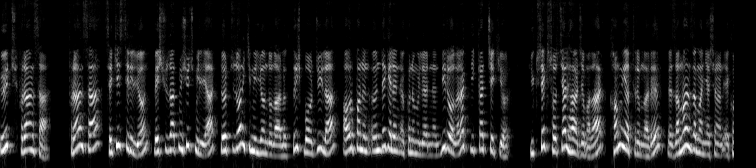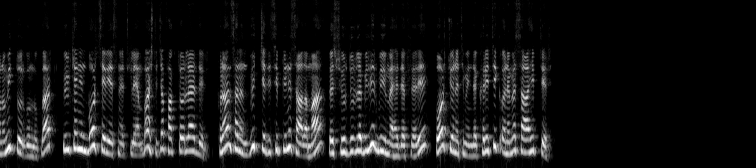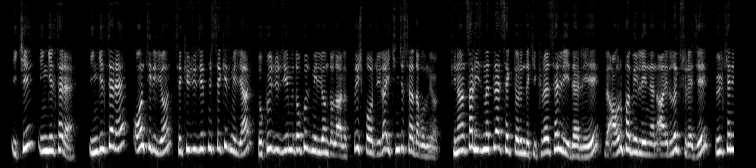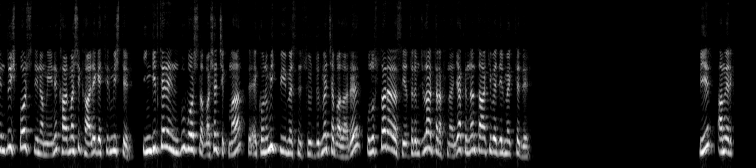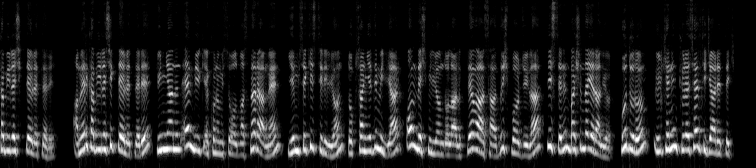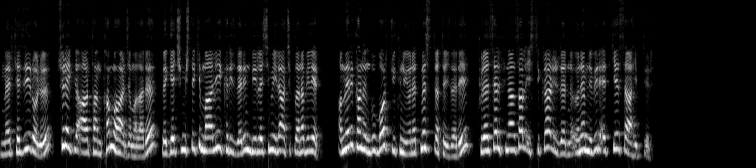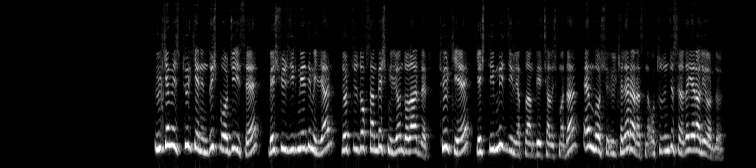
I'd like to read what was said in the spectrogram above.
3. Fransa Fransa 8 trilyon 563 milyar 412 milyon dolarlık dış borcuyla Avrupa'nın önde gelen ekonomilerinden biri olarak dikkat çekiyor. Yüksek sosyal harcamalar, kamu yatırımları ve zaman zaman yaşanan ekonomik durgunluklar ülkenin borç seviyesini etkileyen başlıca faktörlerdir. Fransa'nın bütçe disiplini sağlama ve sürdürülebilir büyüme hedefleri borç yönetiminde kritik öneme sahiptir. 2. İngiltere İngiltere 10 trilyon 878 milyar 929 milyon dolarlık dış borcuyla ikinci sırada bulunuyor. Finansal hizmetler sektöründeki küresel liderliği ve Avrupa Birliği'nden ayrılık süreci ülkenin dış borç dinamiğini karmaşık hale getirmiştir. İngiltere'nin bu borçla başa çıkma ve ekonomik büyümesini sürdürme çabaları uluslararası yatırımcılar tarafından yakından takip edilmektedir. 1. Amerika Birleşik Devletleri Amerika Birleşik Devletleri dünyanın en büyük ekonomisi olmasına rağmen 28 trilyon 97 milyar 15 milyon dolarlık devasa dış borcuyla listenin başında yer alıyor. Bu durum ülkenin küresel ticaretteki merkezi rolü, sürekli artan kamu harcamaları ve geçmişteki mali krizlerin birleşimiyle açıklanabilir. Amerika'nın bu borç yükünü yönetme stratejileri küresel finansal istikrar üzerine önemli bir etkiye sahiptir. Ülkemiz Türkiye'nin dış borcu ise 527 milyar 495 milyon dolardır. Türkiye geçtiğimiz yıl yapılan bir çalışmada en borçlu ülkeler arasında 30. sırada yer alıyordu.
